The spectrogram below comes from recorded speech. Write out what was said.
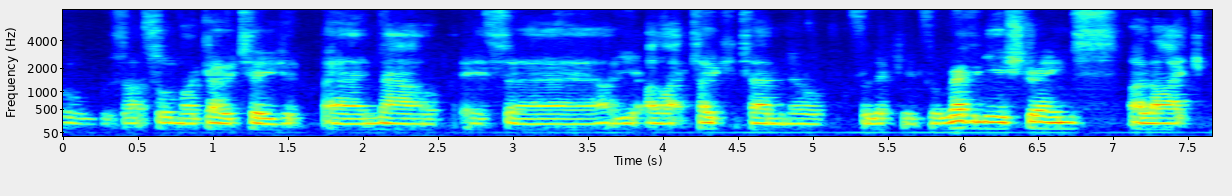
oh, that's all my go-to uh, now. Is uh, I, I like Token Terminal for looking for revenue streams. I like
